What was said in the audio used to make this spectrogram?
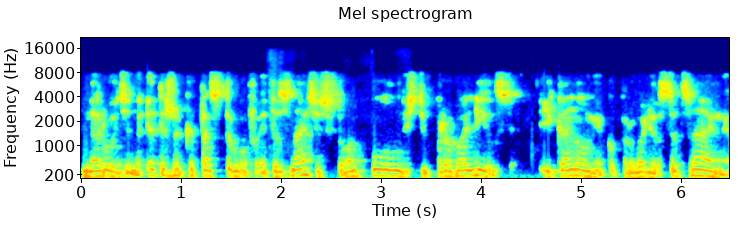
на родину. Это же катастрофа. Это значит, что он полностью провалился экономику провалил, социально.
